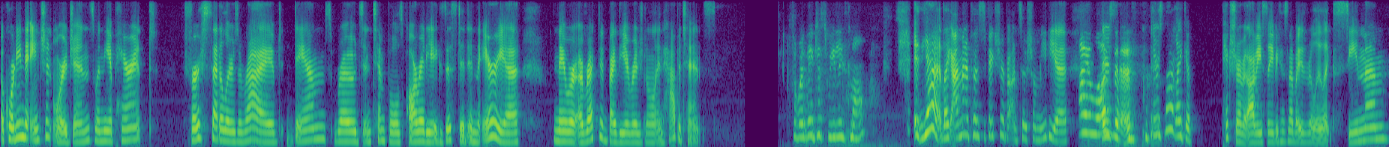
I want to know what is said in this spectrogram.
According to ancient origins, when the apparent first settlers arrived, dams, roads, and temples already existed in the area, and they were erected by the original inhabitants. So were they just really small? It, yeah, like I'm gonna post a picture of it on social media. I love There's- this. There's not like a picture of it, obviously, because nobody's really like seen them.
